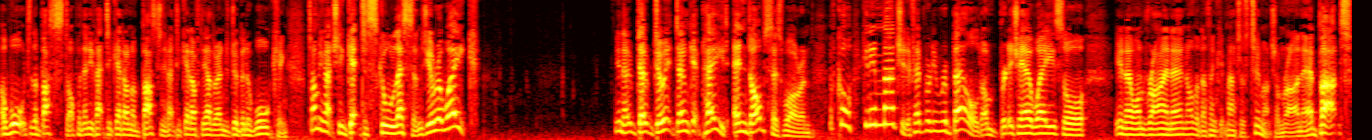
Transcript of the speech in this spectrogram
a walk to the bus stop and then you've had to get on a bus and you've had to get off the other end and do a bit of walking, the time you actually get to school lessons, you're awake. You know, don't do it, don't get paid. End of, says Warren. Of course, can you imagine if everybody rebelled on British Airways or, you know, on Ryanair? Not that I think it matters too much on Ryanair, but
